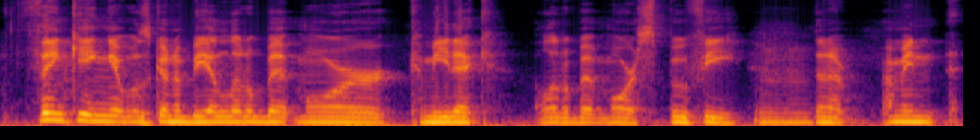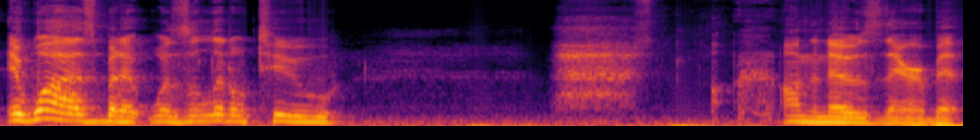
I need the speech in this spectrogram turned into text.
thinking it was going to be a little bit more comedic, a little bit more spoofy mm-hmm. than it. I mean, it was, but it was a little too on the nose there a bit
